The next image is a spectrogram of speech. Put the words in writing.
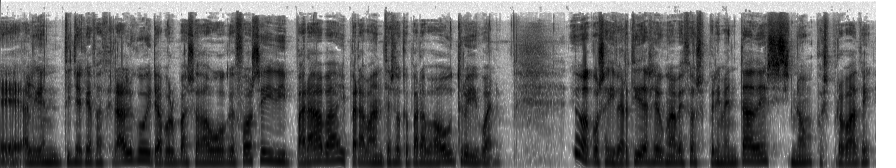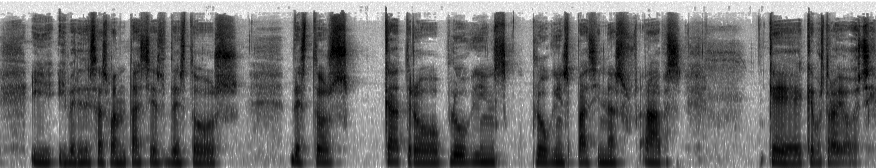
eh, alguén tiña que facer algo, ir a por paso de algo que fose e paraba, e paraba antes do que paraba outro e, bueno, É unha cousa divertida se unha vez o experimentades, se non, pois probade e, e veredes as vantaxes destos destos catro plugins, plugins, páxinas, apps que, que vos traio hoxe.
